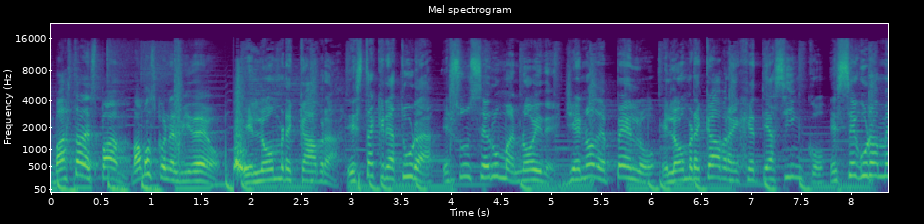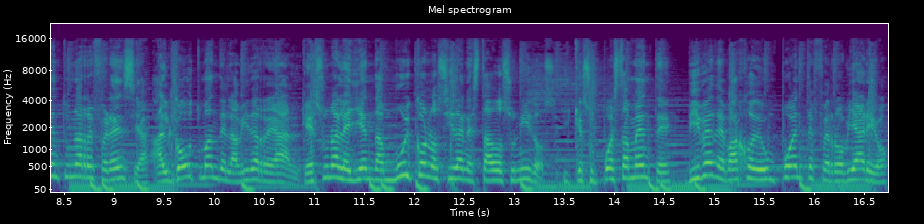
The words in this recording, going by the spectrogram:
basta de spam, vamos con el video. El hombre cabra. Esta criatura es un ser humanoide lleno de pelo. El hombre cabra en GTA V es seguro seguramente una referencia al Goatman de la vida real, que es una leyenda muy conocida en Estados Unidos y que supuestamente vive debajo de un puente ferroviario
